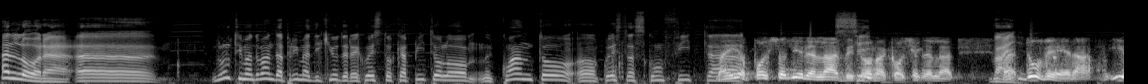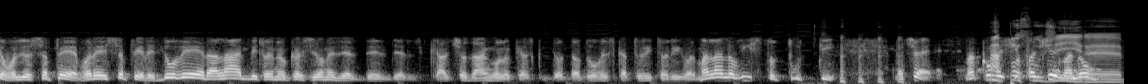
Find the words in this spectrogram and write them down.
Allora, eh, l'ultima domanda prima di chiudere questo capitolo, quanto eh, questa sconfitta... Ma io posso dire all'arbitro Sì. una cosa dell'arbitro. Vai. Ma dove era? Io voglio sapere, vorrei sapere dove era l'arbitro in occasione del, del- del calcio d'angolo che da, dove è scaturito il rigore. Ma l'hanno visto tutti. ma, cioè, ma come Ma si faceva? no? sfuggire,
